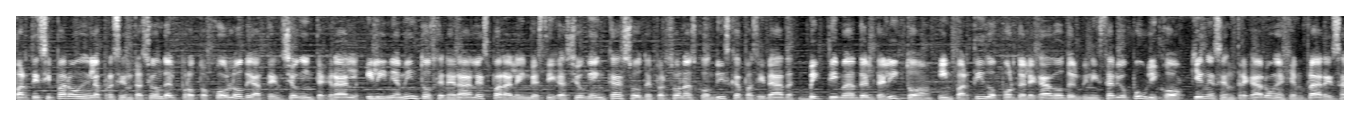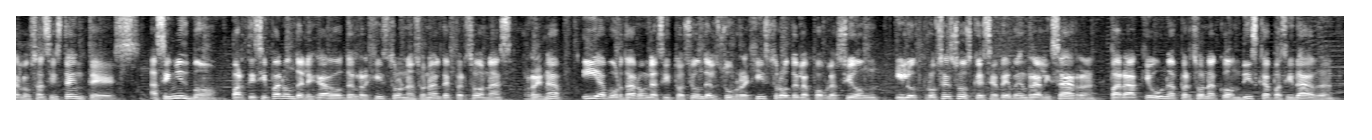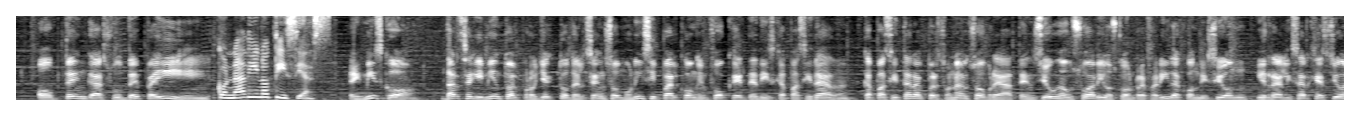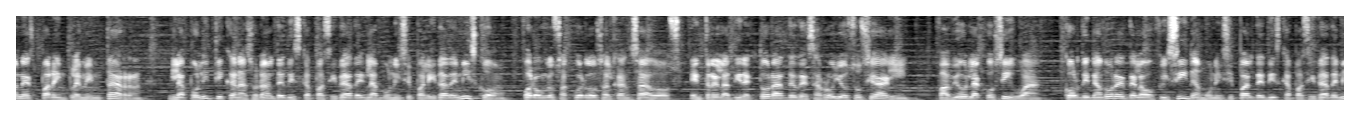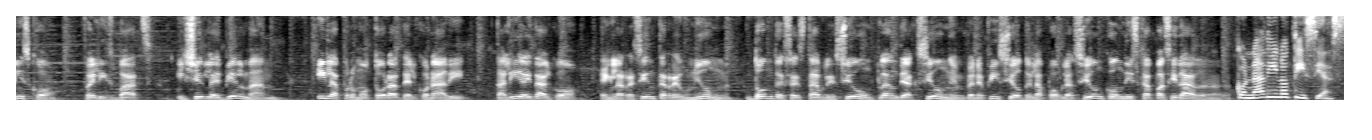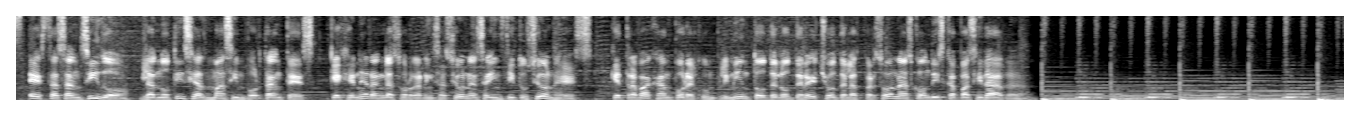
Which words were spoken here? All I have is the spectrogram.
participaron en la presentación del protocolo de atención integral y lineamientos generales para la investigación en caso de personas con discapacidad víctimas del delito partido por delegados del Ministerio Público, quienes entregaron ejemplares a los asistentes. Asimismo, participaron delegados del Registro Nacional de Personas, RENAP, y abordaron la situación del subregistro de la población y los procesos que se deben realizar para que una persona con discapacidad obtenga su DPI. Con Adi Noticias. En Misco, dar seguimiento al proyecto del censo municipal con enfoque de discapacidad, capacitar al personal sobre atención a usuarios con referida condición y realizar gestiones para implementar la política nacional de discapacidad en la municipalidad de Misco. Fueron los acuerdos alcanzados entre la directora de Desarrollo Social, Fabiola Cosigua, coordinadores de la Oficina Municipal de Discapacidad de Misco, Félix Batz y Shirley Bielman, y la promotora del CONADI, Talía Hidalgo, en la reciente reunión donde se estableció un plan de acción en beneficio de la población con discapacidad. CONADI Noticias. Estas han sido las noticias más importantes que generan las organizaciones e instituciones que trabajan por el cumplimiento de los derechos de las personas con discapacidad.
